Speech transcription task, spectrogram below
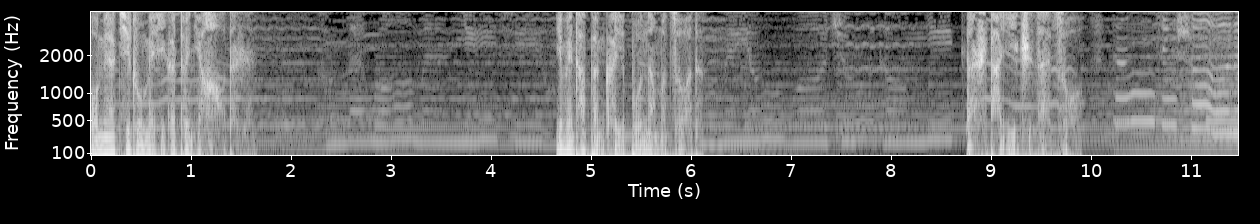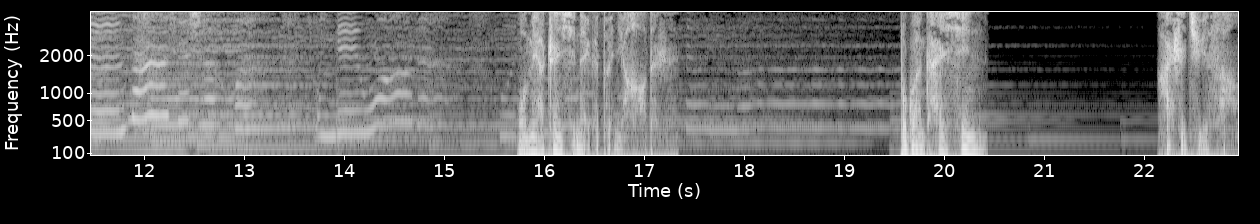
我们要记住每一个对你好的人，因为他本可以不那么做的。他一直在做。我们要珍惜那个对你好的人，不管开心还是沮丧，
